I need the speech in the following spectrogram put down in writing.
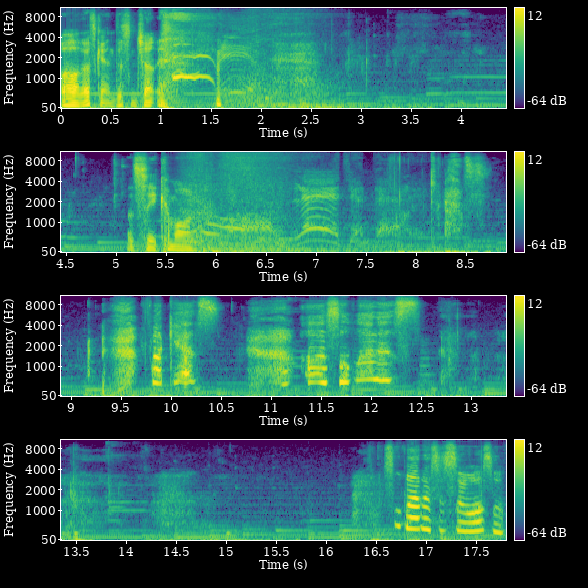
Oh, that's getting disenchanted. Let's see, come on. Yes! Fuck yes! Oh, Sylvanas! Sylvanas is so awesome.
